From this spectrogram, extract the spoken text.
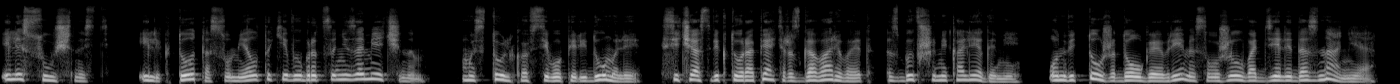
или сущность, или кто-то сумел таки выбраться незамеченным. Мы столько всего передумали. Сейчас Виктор опять разговаривает с бывшими коллегами. Он ведь тоже долгое время служил в отделе дознания.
